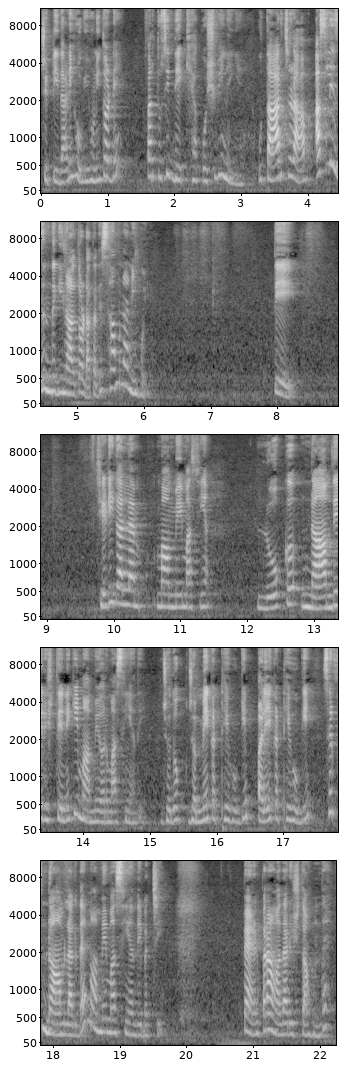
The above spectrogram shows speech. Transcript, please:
ਚਿੱਟੀ ਦਾੜੀ ਹੋ ਗਈ ਹੋਣੀ ਤੁਹਾਡੇ, ਪਰ ਤੁਸੀਂ ਦੇਖਿਆ ਕੁਝ ਵੀ ਨਹੀਂ ਹੈ। ਉਤਾਰ ਚੜਾਵ ਅਸਲੀ ਜ਼ਿੰਦਗੀ ਨਾਲ ਤੁਹਾਡਾ ਕਦੇ ਸਾਹਮਣਾ ਨਹੀਂ ਹੋਈ ਤੇ ਜਿਹੜੀ ਗੱਲ ਹੈ ਮਾਮੇ ਮਾਸੀਆਂ, ਲੋਕ ਨਾਮ ਦੇ ਰਿਸ਼ਤੇ ਨੇ ਕਿ ਮਾਮੇ ਔਰ ਮਾਸੀਆਂ ਦੇ? ਜਦੋਂ ਜੰਮੇ ਇਕੱਠੇ ਹੋ ਗਏ, ਪਲੇ ਇਕੱਠੇ ਹੋ ਗਏ, ਸਿਰਫ ਨਾਮ ਲੱਗਦਾ ਹੈ ਮਾਮੇ ਮਾਸੀਆਂ ਦੇ ਬੱਚੇ। ਭੈਣ ਭਰਾਵਾਂ ਦਾ ਰਿਸ਼ਤਾ ਹੁੰਦਾ ਹੈ।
